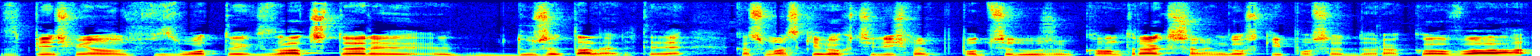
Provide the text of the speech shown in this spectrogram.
z 5 milionów złotych za cztery y, duże talenty. Kaczmarskiego chcieliśmy, przedłużył kontrakt, Szerengowski poszedł do Rakowa,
